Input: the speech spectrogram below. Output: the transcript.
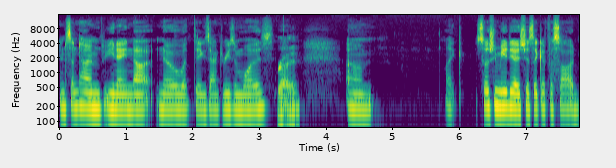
and sometimes you may not know what the exact reason was. Right. and, um, like social media is just like a facade,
